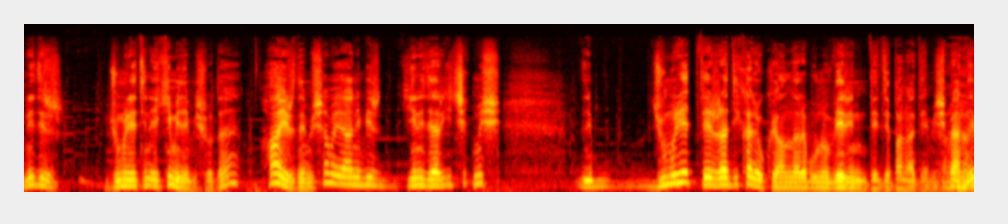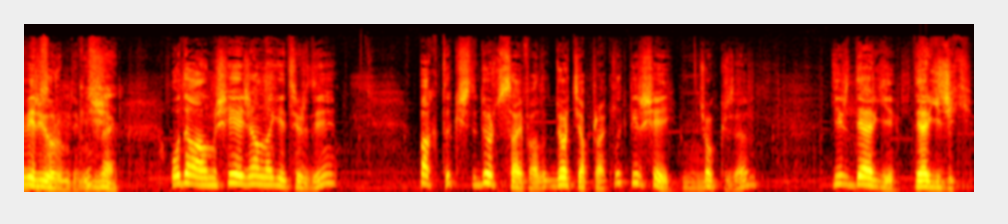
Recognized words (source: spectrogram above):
Nedir? Cumhuriyet'in eki mi demiş o da. Hayır demiş ama yani bir yeni dergi çıkmış. E, Cumhuriyet ve radikal okuyanlara bunu verin dedi bana demiş. Ben de veriyorum demiş. Güzel. O da almış heyecanla getirdi. Baktık işte dört sayfalık, dört yapraklık bir şey. Çok güzel. Bir dergi, dergicik.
